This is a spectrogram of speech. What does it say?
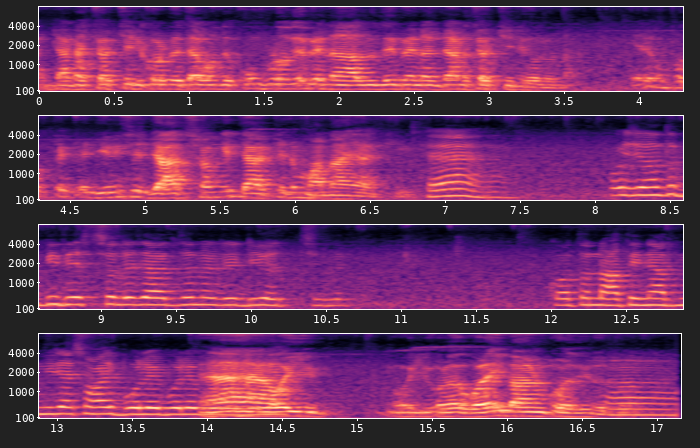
আর ডাঁটা চচ্চড়ি করবে তার মধ্যে কুমড়ো দেবে না আলু দেবে না ডাঁটা চচ্চড়ি হলো না। এরকম প্রত্যেকটা জিনিসের যার সঙ্গে যার মানায় আর কি। হ্যাঁ হ্যাঁ। ওই জন্য তো বিদেশ চলে যাওয়ার জন্য রেডি হচ্ছিল। কত নাতি নাতনিরা সবাই বলে বলে হ্যাঁ হ্যাঁ ওই ওই ওরা ওরাই বারণ করে দিল হ্যাঁ,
